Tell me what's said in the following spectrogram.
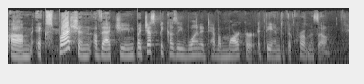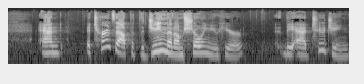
um, expression of that gene, but just because he wanted to have a marker at the end of the chromosome. And it turns out that the gene that I'm showing you here, the ADE2 gene,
